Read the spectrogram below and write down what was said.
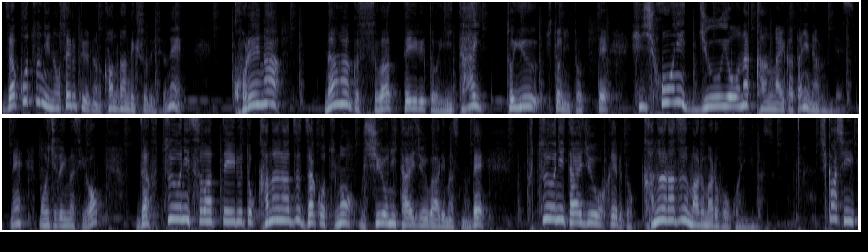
座骨に乗せるというのは簡単できそうですよねこれが長く座っていると痛いという人にとって非常に重要な考え方になるんです。ね、もう一度言いますよ。座普通に座っていると必ず座骨の後ろに体重がありますので普通に体重をかけると必ず丸まる方向に行きます。しかし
